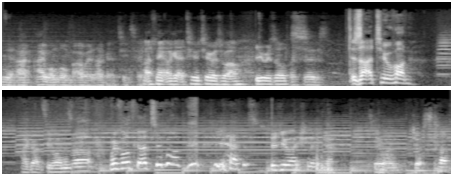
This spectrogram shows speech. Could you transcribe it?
Yeah, I, I want one, but I win. I'll get a two two. I think I'll get a 2 2 as well. View results. What's this? Is that a 2 1? I got two one as well. We both got a 2 1! yes! Did you actually? Yeah. Two one. Just. Class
